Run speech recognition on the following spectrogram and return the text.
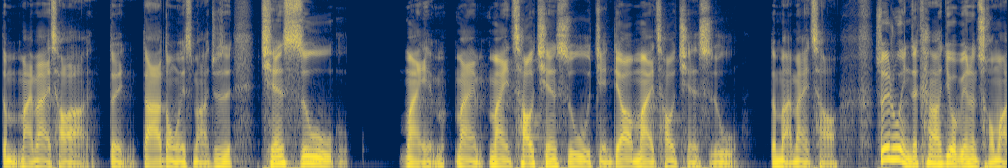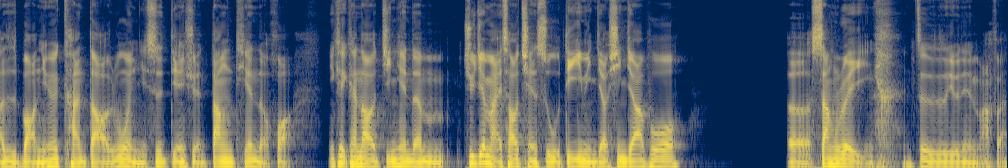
的买卖超啊。对，大家懂我意思吗？就是前十五买买买超前十五减掉卖超前十五。的买卖超，所以如果你在看到右边的筹码日报，你会看到，如果你是点选当天的话，你可以看到今天的区间买超前十五，第一名叫新加坡，呃，商瑞银，这是有点麻烦。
